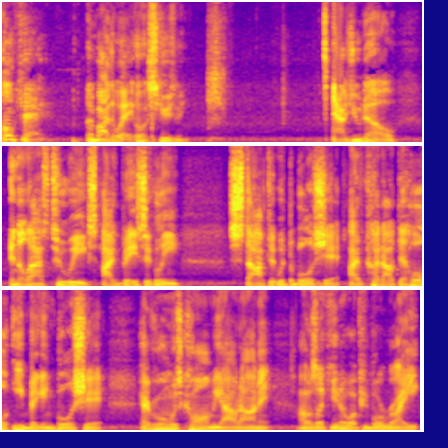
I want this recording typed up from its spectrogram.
Okay. And by the way, oh, excuse me. As you know, in the last two weeks, I've basically stopped it with the bullshit. I've cut out the whole e-begging bullshit. Everyone was calling me out on it. I was like, you know what? People are right.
